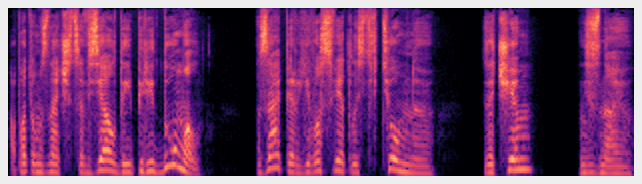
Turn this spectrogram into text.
а потом, значится, взял да и передумал. Запер его светлость в темную. Зачем? Не знаю.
